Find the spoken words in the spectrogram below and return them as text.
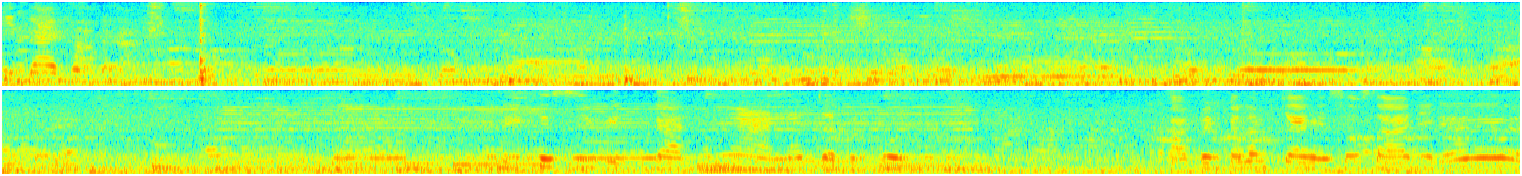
กินได้หมด อันนี้คือชีวิตการทำงานนะจ๊ะทุกคนฝากเป็นกำลังใจให้สาวๆหน่อยเด้อ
